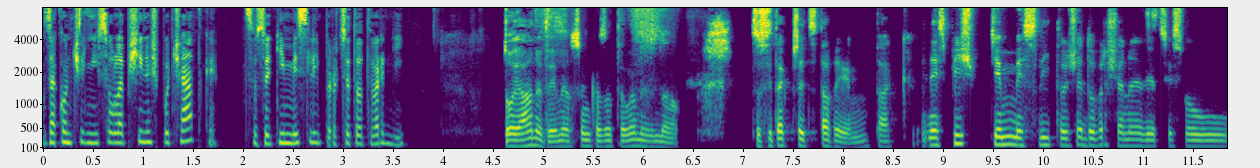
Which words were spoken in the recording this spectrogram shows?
zakončení jsou lepší než počátky. Co se tím myslí? Proč se to tvrdí? To já nevím, já jsem kazatele neznal. Co si tak představím, tak nejspíš tím myslí to, že dovršené věci jsou,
